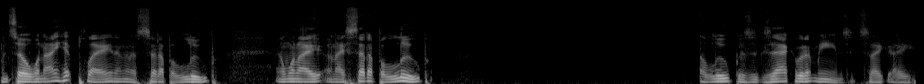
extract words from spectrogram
And so when I hit play, and I'm going to set up a loop, and when I when I set up a loop, a loop is exactly what it means. It's like I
